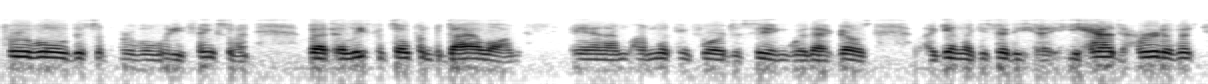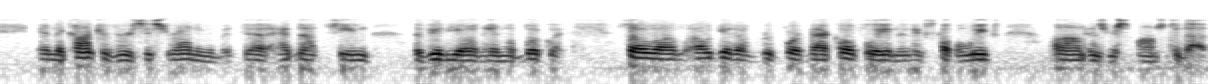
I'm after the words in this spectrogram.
approval, disapproval, what he thinks of it. But at least it's open to dialogue and I'm, I'm looking forward to seeing where that goes. Again, like you said, he, uh, he had heard of it and the controversy surrounding it, but uh, had not seen the video and, the booklet. So um, I'll get a report back hopefully in the next couple of weeks on his response to that.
